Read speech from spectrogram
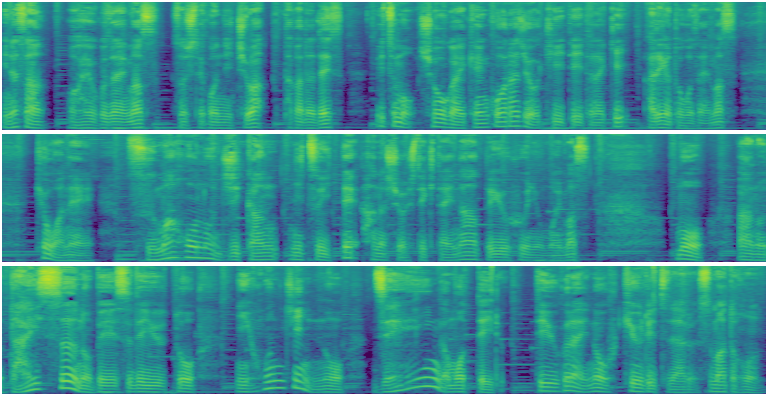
皆さんおはようございます。そしてこんにちは高田です。いつも生涯健康ラジオを聞いていただきありがとうございます。今日はねスマホの時間について話をしていきたいなというふうに思います。もうあの台数のベースで言うと日本人の全員が持っているっていうぐらいの普及率であるスマートフォン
